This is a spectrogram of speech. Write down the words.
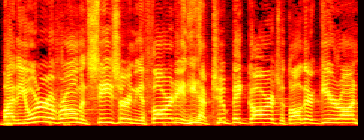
by the order of Rome and Caesar and the authority, and he'd have two big guards with all their gear on.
